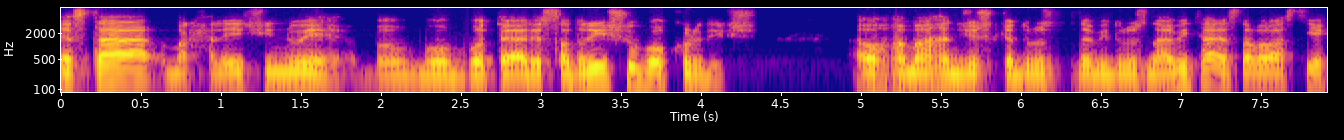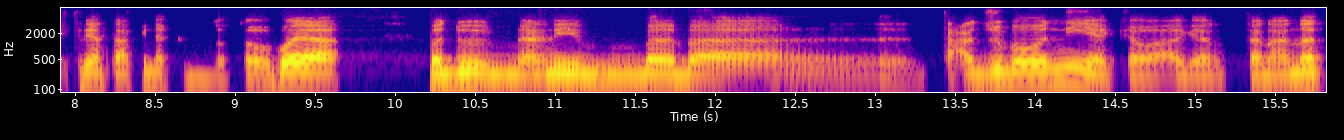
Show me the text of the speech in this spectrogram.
ئێستا مەرحەلەیەکی نوێ بۆ تاری سەدریش و بۆ کوردیش ئەو هەما هەنجش کە دروست دەبی دروست ناوی تا ئێستا بەڕاستی یەکتریان تاقی نەکردێتەوە بۆیە بە دوومانی بە تعجبەوە نییە کەەوە ئەگەر تەنانەت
